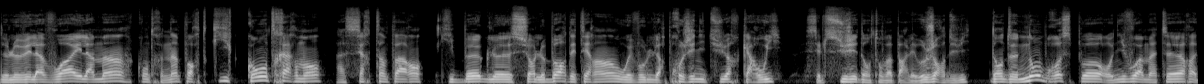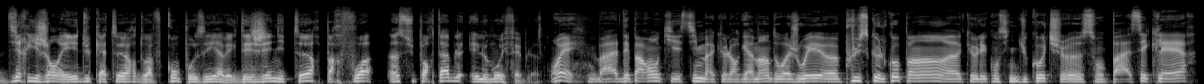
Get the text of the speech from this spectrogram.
de lever la voix et la main contre n'importe qui, contrairement à certains parents qui beuglent sur le bord des terrains où évolue leur progéniture, car oui, c'est le sujet dont on va parler aujourd'hui. Dans de nombreux sports au niveau amateur, dirigeants et éducateurs doivent composer avec des géniteurs parfois insupportables et le mot est faible. Ouais, bah, des parents qui estiment bah, que leur gamin doit jouer euh, plus que le copain, euh, que les consignes du coach euh, sont pas assez claires,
